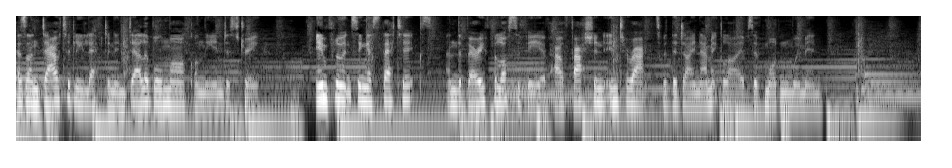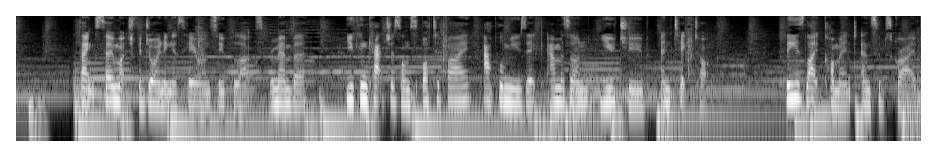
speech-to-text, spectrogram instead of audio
has undoubtedly left an indelible mark on the industry, influencing aesthetics and the very philosophy of how fashion interacts with the dynamic lives of modern women. Thanks so much for joining us here on Superluxe. Remember, you can catch us on Spotify, Apple Music, Amazon, YouTube, and TikTok. Please like, comment, and subscribe.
